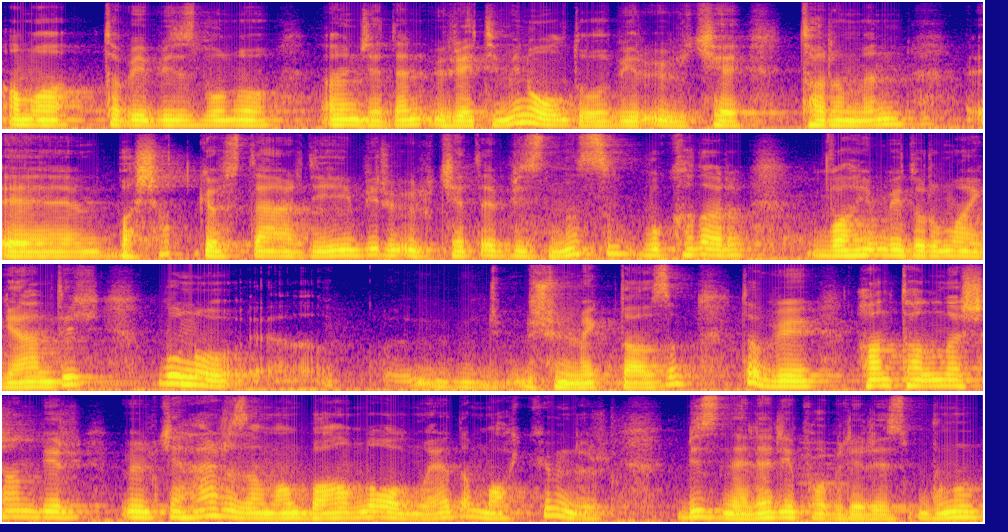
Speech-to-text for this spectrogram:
Ama tabii biz bunu önceden üretimin olduğu bir ülke, tarımın e, başat gösterdiği bir ülkede biz nasıl bu kadar vahim bir duruma geldik? Bunu düşünmek lazım. Tabii hantallaşan bir ülke her zaman bağımlı olmaya da mahkumdur. Biz neler yapabiliriz? Bunu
